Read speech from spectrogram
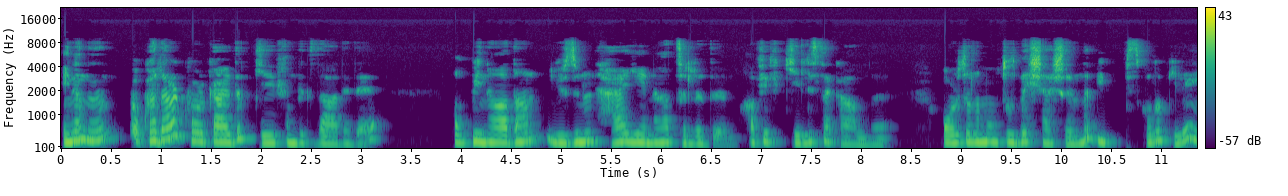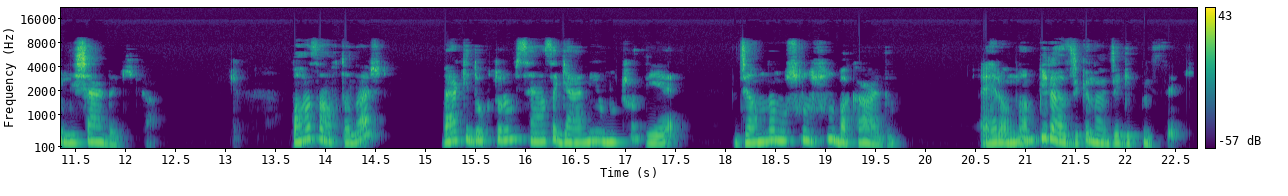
İnanın o kadar korkardım ki Fındıkzade'de o binadan yüzünün her yerini hatırladığım hafif kirli sakallı, ortalama 35 yaşlarında bir psikolog ile 50'şer dakika. Bazı haftalar belki doktorum seansa gelmeyi unutur diye camdan usul usul bakardım. Eğer ondan birazcık önce gitmişsek.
